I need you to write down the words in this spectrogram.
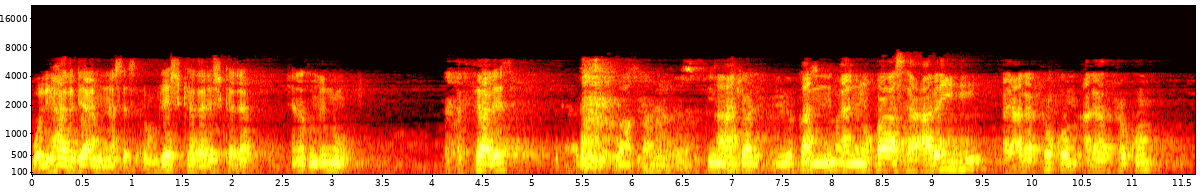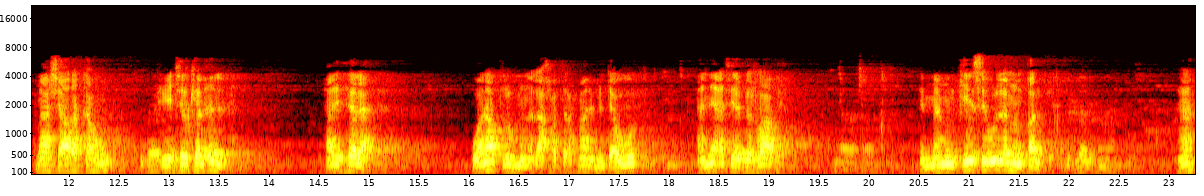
ولهذا دائما الناس يسألون ليش كذا ليش كذا؟ عشان يطمئنون. الثالث أن, أن يقاس عليه أي على الحكم على هذا الحكم ما شاركه في تلك العلة. هذه ثلاثة ونطلب من الأخ عبد الرحمن بن داود أن يأتي بالرابع. إما من كيسه ولا من قلبه ها؟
